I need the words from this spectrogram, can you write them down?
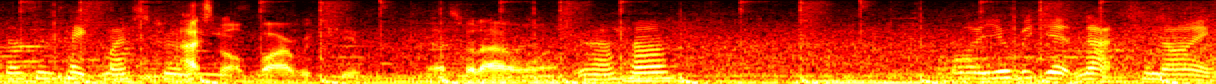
Doesn't take much to I smell barbecue. That's what I want. Uh huh. Well, you'll be getting that tonight.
